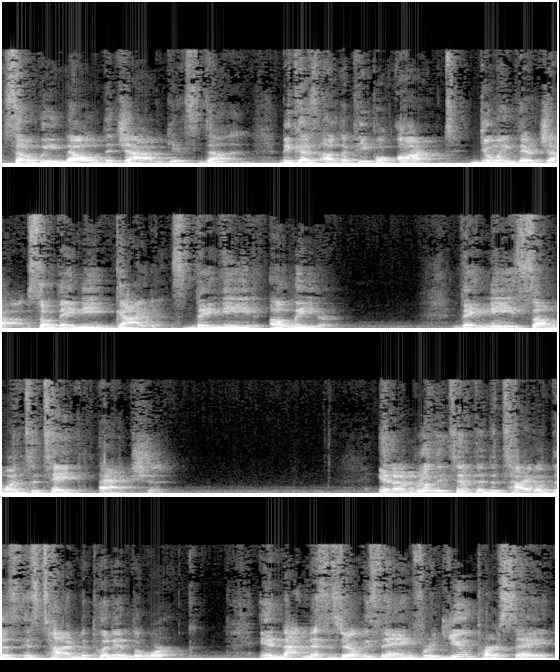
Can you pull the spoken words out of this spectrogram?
so we know the job gets done. Because other people aren't doing their job. So they need guidance. They need a leader. They need someone to take action. And I'm really tempted to title this It's Time to Put in the Work. And not necessarily saying for you per se,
